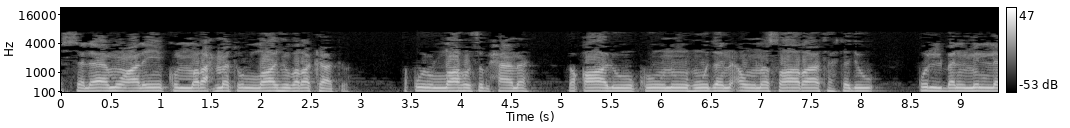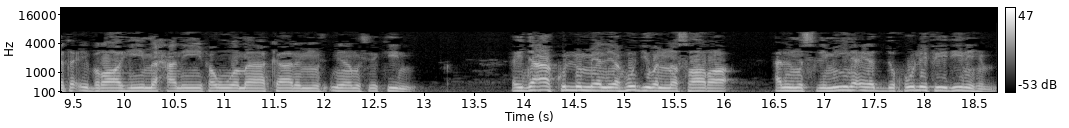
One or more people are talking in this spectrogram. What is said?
السلام عليكم ورحمة الله وبركاته. يقول الله سبحانه فقالوا كونوا هودا أو نصارى تهتدوا. قل بل ملة إبراهيم حنيفا وما كان من المشركين. أي دعا كل من اليهود والنصارى المسلمين إلى الدخول في دينهم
